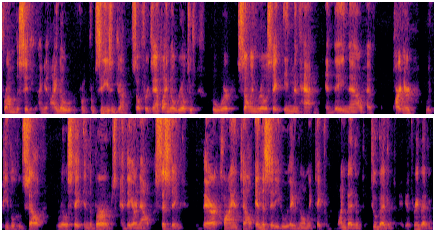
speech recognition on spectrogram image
from the city. I mean, I know from, from cities in general. So for example, I know realtors who were selling real estate in Manhattan and they now have partnered with people who sell real estate in the burbs and they are now assisting their clientele in the city who they would normally take from one bedroom to two bedroom to maybe a three bedroom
